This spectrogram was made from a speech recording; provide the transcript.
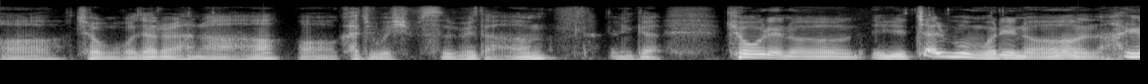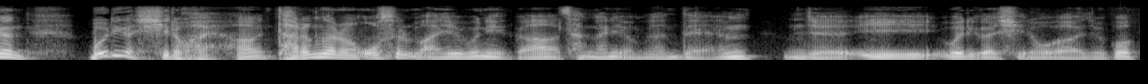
어, 저 모자를 하나 어, 가지고 싶습니다. 그러니까 겨울에는 이게 짧은 머리는 하여간 머리가 싫어요. 다른 거는 옷을 많이 입으니까 상관이 없는데 이제 이 머리가 싫어가지고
